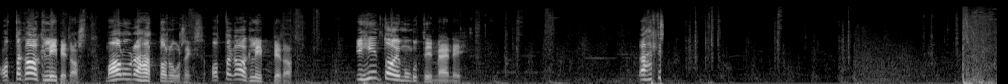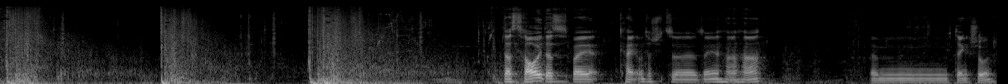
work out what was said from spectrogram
ottakaa klippi tosta. Mä haluun nähdä ton uusiksi. Ottakaa klippi tosta. Mihin toi muuti meni? Lähti... Das ist traurig, dass ich bei keinen Unterschied zu sehen. Haha. Ähm, ich denke schon.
